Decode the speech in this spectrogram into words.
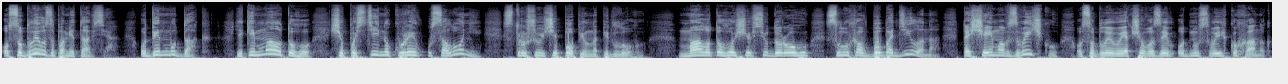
Особливо запам'ятався один мудак, який мало того, що постійно курив у салоні, струшуючи попіл на підлогу, мало того, що всю дорогу слухав Боба Ділана, та ще й мав звичку, особливо якщо возив одну з своїх коханок,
